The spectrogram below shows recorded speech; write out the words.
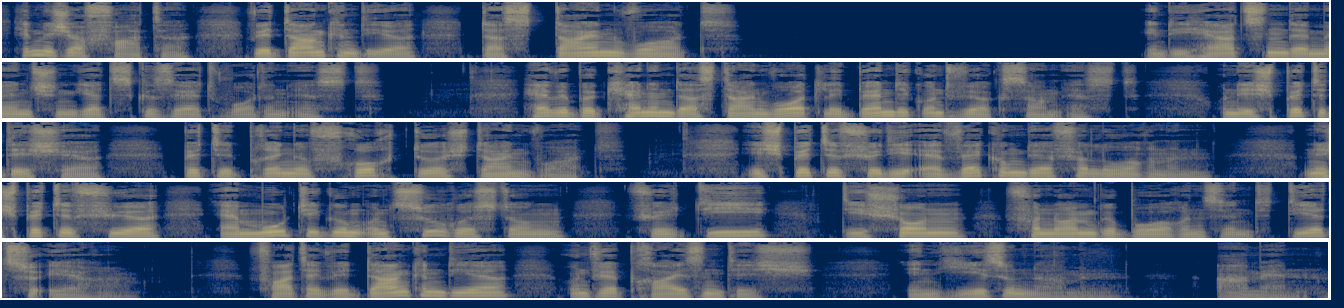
Himmlischer Vater, wir danken dir, dass dein Wort in die Herzen der Menschen jetzt gesät worden ist. Herr, wir bekennen, dass dein Wort lebendig und wirksam ist. Und ich bitte dich, Herr, bitte bringe Frucht durch dein Wort. Ich bitte für die Erweckung der Verlorenen. Und ich bitte für Ermutigung und Zurüstung für die, die schon von neuem geboren sind, dir zur Ehre. Vater, wir danken dir und wir preisen dich. In Jesu Namen. Amen.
